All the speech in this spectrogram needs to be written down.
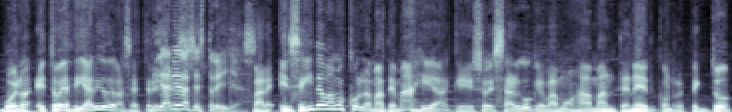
Bueno, esto es Diario de las Estrellas. Diario de las estrellas. Vale, enseguida vamos con la matemagia, que eso es algo que vamos a mantener con respecto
